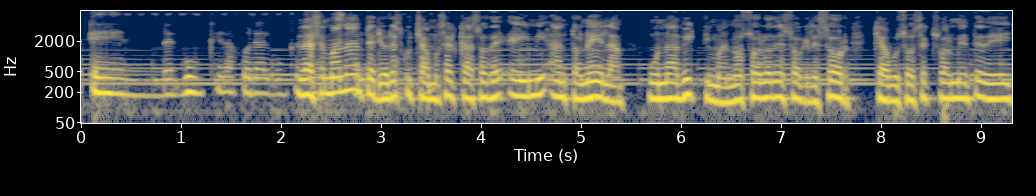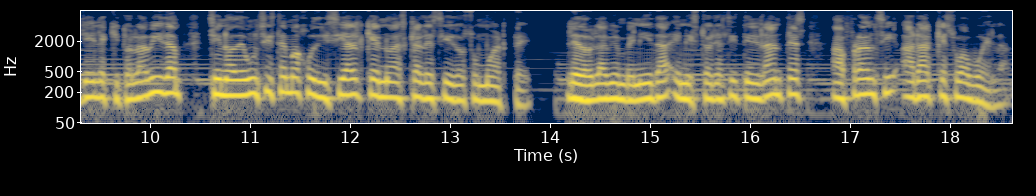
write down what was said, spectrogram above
en el búnker, afuera del búnker. La semana anterior escuchamos el caso de Amy Antonella, una víctima no solo de su agresor que abusó sexualmente de ella y le quitó la vida, sino de un sistema judicial que no ha esclarecido su muerte. Le doy la bienvenida en Historias Itinerantes a Franci Araque, su abuela.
